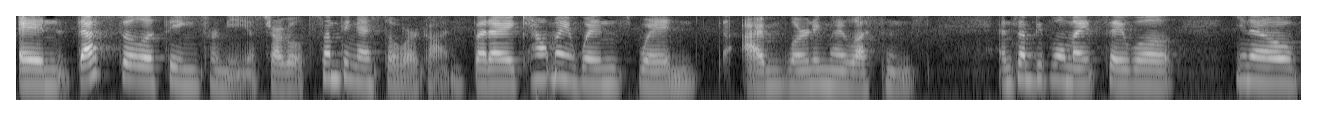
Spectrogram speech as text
And that's still a thing for me, a struggle. It's something I still work on. But I count my wins when I'm learning my lessons. And some people might say, well, you know,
